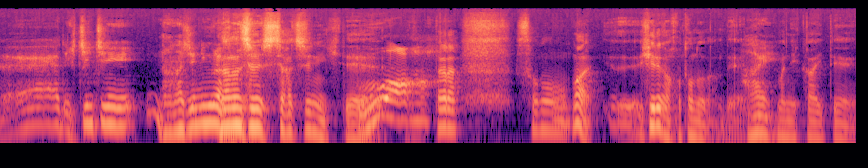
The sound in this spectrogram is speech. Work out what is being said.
え1日に70人ぐらい7780人来てだからそのまあ昼がほとんどなんで、はい、まあ、2回転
